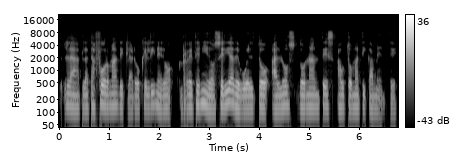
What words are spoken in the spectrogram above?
la plataforma declaró que el dinero retenido sería devuelto a los donantes automáticamente.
